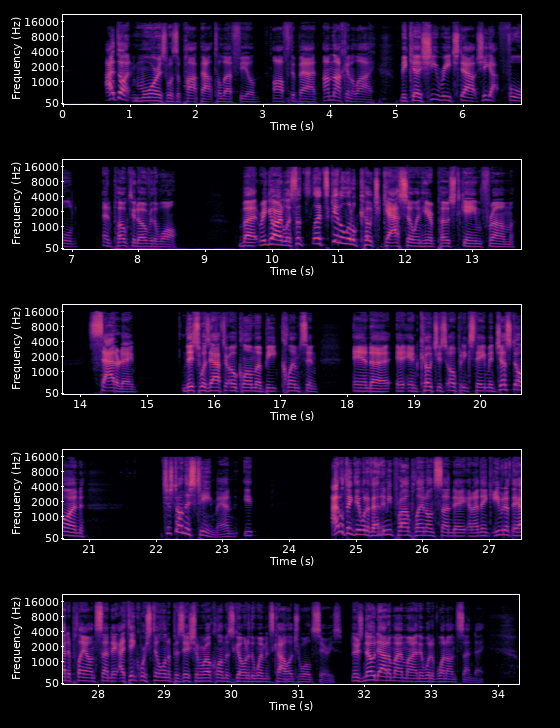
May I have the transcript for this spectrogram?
I thought Moore's was a pop out to left field off the bat. I'm not going to lie because she reached out, she got fooled and poked it over the wall. But regardless, let's let's get a little Coach Gasso in here post game from Saturday. This was after Oklahoma beat Clemson, and uh, and Coach's opening statement just on just on this team, man. It, I don't think they would have had any problem playing on Sunday, and I think even if they had to play on Sunday, I think we're still in a position where Oklahoma's going to the Women's College World Series. There's no doubt in my mind they would have won on Sunday,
